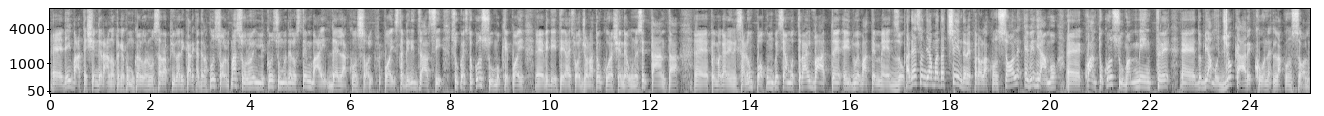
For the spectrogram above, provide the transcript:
eh, dei watt scenderanno perché comunque allora non sarà più la ricarica della console ma solo il consumo dello standby della console. Poi stabilizzarsi su questo consumo che poi eh, vedete adesso ho aggiornato ancora scende a 1,70 eh, poi magari risale un po' comunque siamo tra il watt e i 2 watt e mezzo. Adesso andiamo ad accendere però la console e vediamo eh, quanto consuma mentre eh, dobbiamo giocare con la console.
